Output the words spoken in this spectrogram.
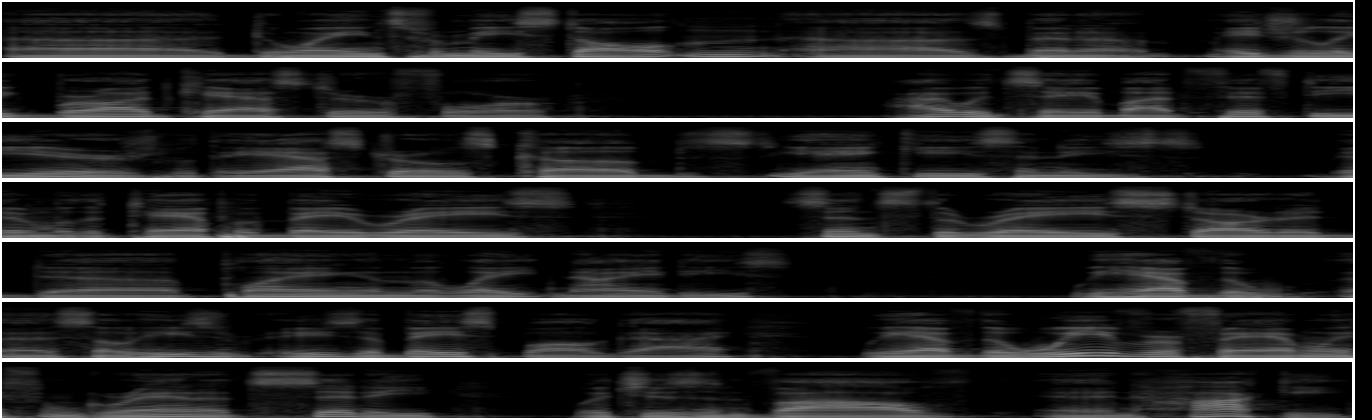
Uh, Dewayne's from East Alton. Uh, has been a major league broadcaster for I would say about 50 years with the Astros, Cubs, Yankees, and he's been with the Tampa Bay Rays since the Rays started uh, playing in the late 90s. We have the so he's he's a baseball guy. We have the Weaver family from Granite City, which is involved in hockey,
